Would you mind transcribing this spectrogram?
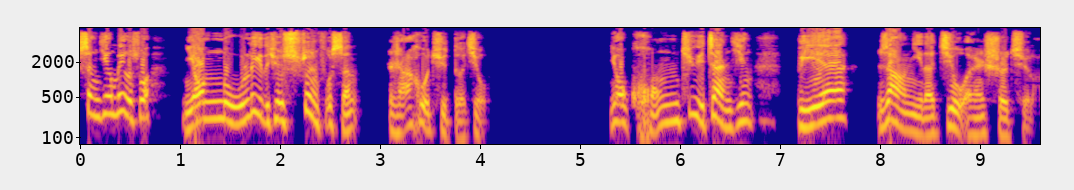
圣经没有说你要努力的去顺服神，然后去得救。要恐惧战经，别让你的救恩失去了。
